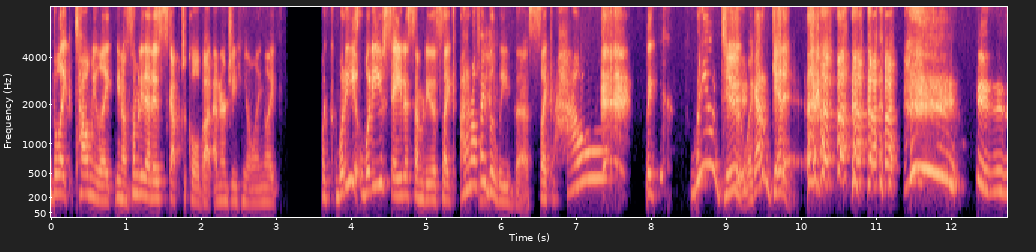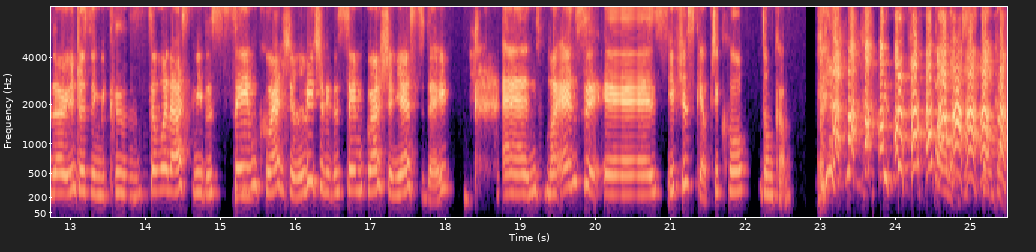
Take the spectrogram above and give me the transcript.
but like tell me, like, you know, somebody that is skeptical about energy healing, like, like what do you what do you say to somebody that's like, I don't know if I believe this? Like, how like what do you do? Like, I don't get it. it is very interesting because someone asked me the same question, literally the same question yesterday. And my answer is if you're skeptical, don't come. don't come.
